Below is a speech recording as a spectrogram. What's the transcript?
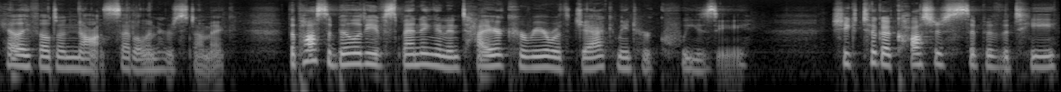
Kelly felt a knot settle in her stomach. The possibility of spending an entire career with Jack made her queasy. She took a cautious sip of the tea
